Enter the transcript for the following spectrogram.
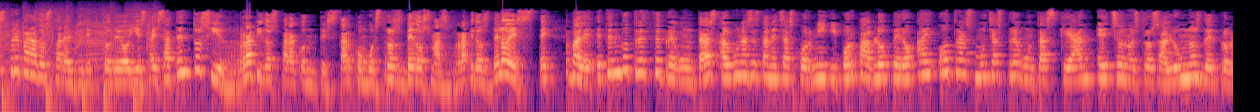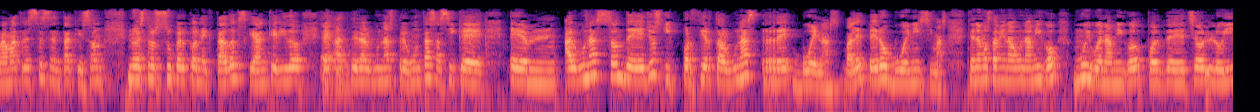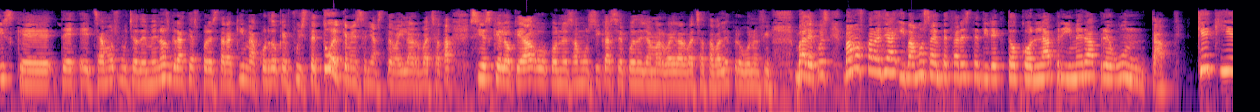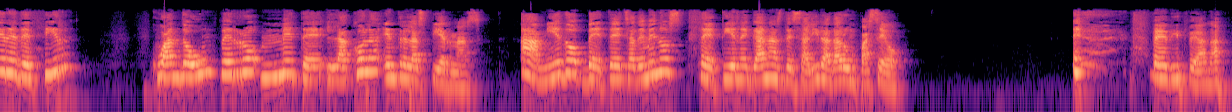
¿Estáis preparados para el directo de hoy? ¿Estáis atentos y rápidos para contestar con vuestros dedos más rápidos del oeste? Vale, eh, tengo 13 preguntas, algunas están hechas por mí y por Pablo, pero hay otras muchas preguntas que han hecho nuestros alumnos del programa 360, que son nuestros super conectados, que han querido eh, hacer algunas preguntas, así que em, algunas son de ellos y, por cierto, algunas re buenas, ¿vale? Pero buenísimas. Tenemos también a un amigo, muy buen amigo, de hecho, Luis, que te echamos mucho de menos. Gracias por estar aquí. Me acuerdo que fuiste tú el que me enseñaste a bailar bachata. Si es que lo que hago con esa música se puede llamar bailar bachata, ¿vale? Pero bueno, en fin. Vale, pues vamos para allá y vamos a empezar este directo con la primera pregunta. ¿Qué quiere decir cuando un perro mete la cola entre las piernas? A. Miedo. B. Te echa de menos. C. Tiene ganas de salir a dar un paseo. C, dice Ana.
